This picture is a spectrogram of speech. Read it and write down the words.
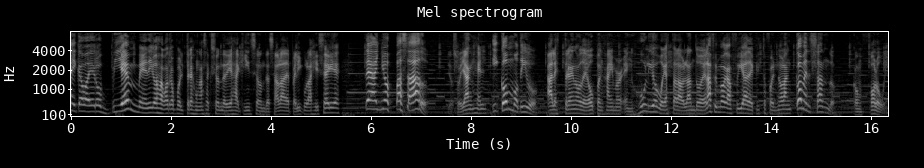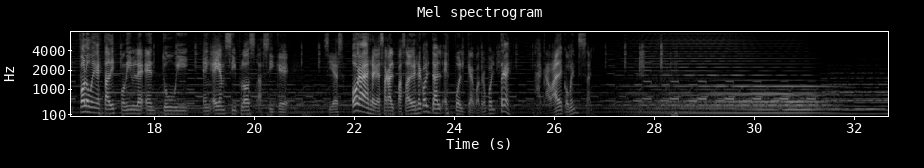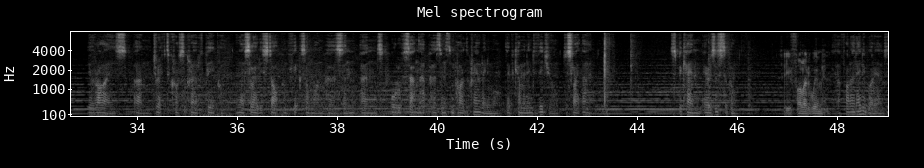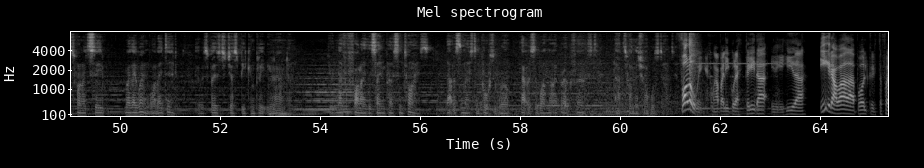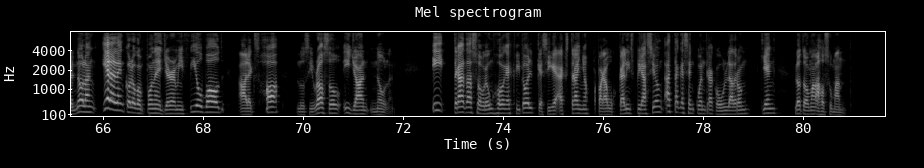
Damas y caballeros, bienvenidos a 4x3, una sección de 10 a 15 donde se habla de películas y series de años pasados. Yo soy Ángel y con motivo al estreno de Oppenheimer en julio voy a estar hablando de la filmografía de Christopher Nolan comenzando con Following. Following está disponible en Tubi, en AMC Plus, así que si es hora de regresar al pasado y recordar es porque a 4x3 acaba de comenzar. Eyes um, drift across a crowd of people, and they slowly stop and fix on one person, and all of a sudden that person isn't part of the crowd anymore. They become an individual, just like that. Just became irresistible. So you followed women. I followed anybody. I just wanted to see where they went, what they did. It was supposed to just be completely random. You would never follow the same person twice. Following es una película escrita y dirigida y grabada por Christopher Nolan y el elenco lo compone Jeremy Theobald, Alex Haw, Lucy Russell y John Nolan. Y trata sobre un joven escritor que sigue a extraños para buscar inspiración hasta que se encuentra con un ladrón quien lo toma bajo su manto.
